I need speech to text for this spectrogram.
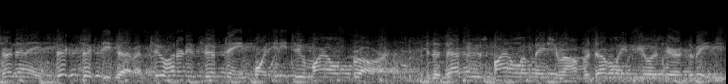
Turned in a 667, 215.82 miles per hour in this afternoon's final elimination round for double A fuelers here at the beach.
